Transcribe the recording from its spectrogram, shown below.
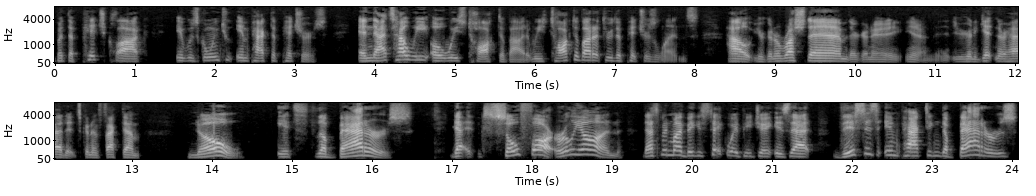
but the pitch clock, it was going to impact the pitchers. And that's how we always talked about it. We talked about it through the pitcher's lens. How you're going to rush them, they're going to, you know, you're going to get in their head, it's going to affect them. No, it's the batters. That so far early on, that's been my biggest takeaway, PJ, is that This is impacting the batters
